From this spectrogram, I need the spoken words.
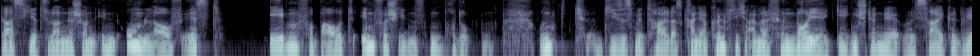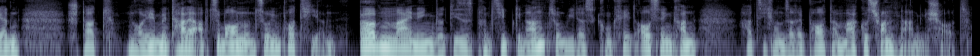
das hierzulande schon in Umlauf ist, eben verbaut in verschiedensten Produkten. Und dieses Metall, das kann ja künftig einmal für neue Gegenstände recycelt werden, statt neue Metalle abzubauen und zu importieren. Urban Mining wird dieses Prinzip genannt und wie das konkret aussehen kann, hat sich unser Reporter Markus Schwandner angeschaut.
